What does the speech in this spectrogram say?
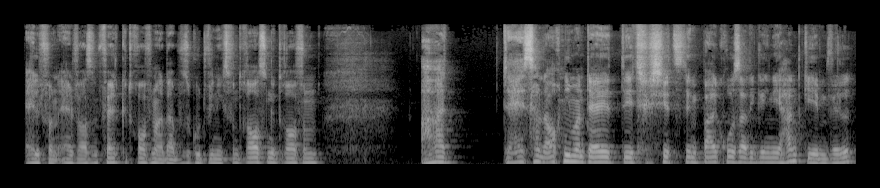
11 von 11 aus dem Feld getroffen, hat aber so gut wie nichts von draußen getroffen. Aber der ist halt auch niemand, der, der jetzt den Ball großartig in die Hand geben will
